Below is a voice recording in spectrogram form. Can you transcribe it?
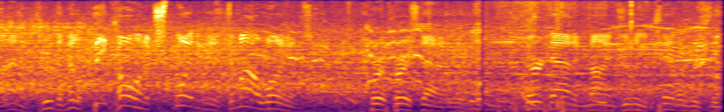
line and through the middle. Big hole and exploiting is Jamaal Williams for a first down. Third down and nine. Julian Taylor was the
